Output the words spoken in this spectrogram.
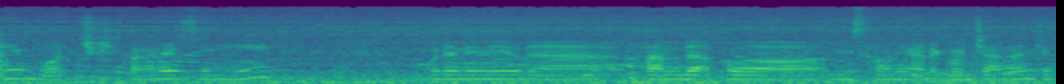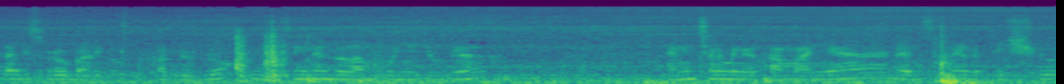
Ini buat cuci tangannya di sini. Kemudian ini udah tanda kalau misalnya ada goncangan kita disuruh balik ke tempat duduk. Di sini ada lampunya juga. Nah, ini cermin utamanya dan sini ada tisu.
